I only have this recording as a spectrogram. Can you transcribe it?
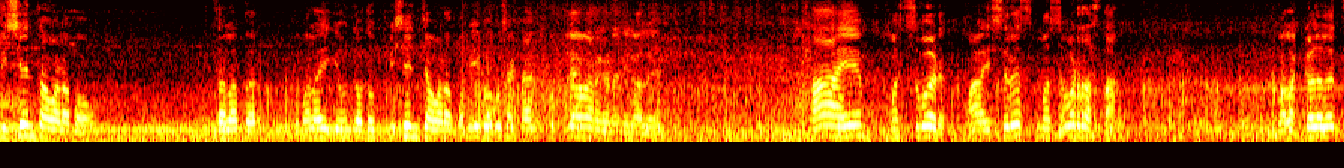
पिशेंचा वडापाव. चला तर तुम्हालाही घेऊन जातो पिशेंचा वडापाव. मी बघू शकता आम्ही कुठल्या मार्गाने निघालोय. हा आहे मसवड माळसरस मसवड रस्ता. मला कळलंच.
